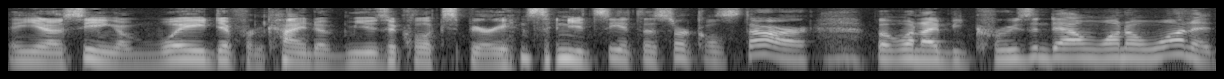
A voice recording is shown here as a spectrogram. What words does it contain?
You know, seeing a way different kind of musical experience than you'd see at the Circle Star. But when I'd be cruising down 101 at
